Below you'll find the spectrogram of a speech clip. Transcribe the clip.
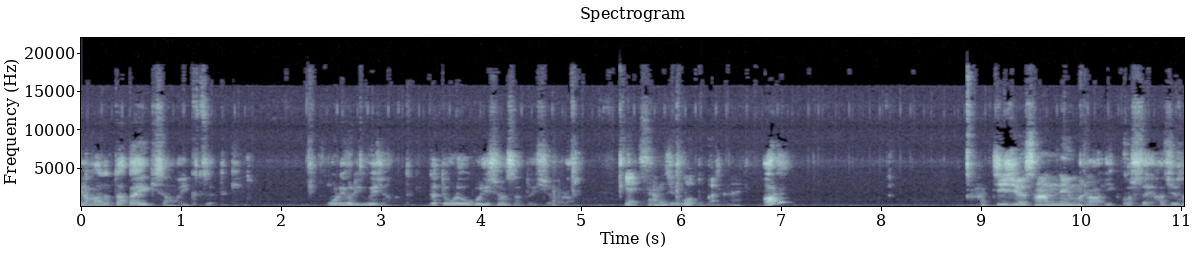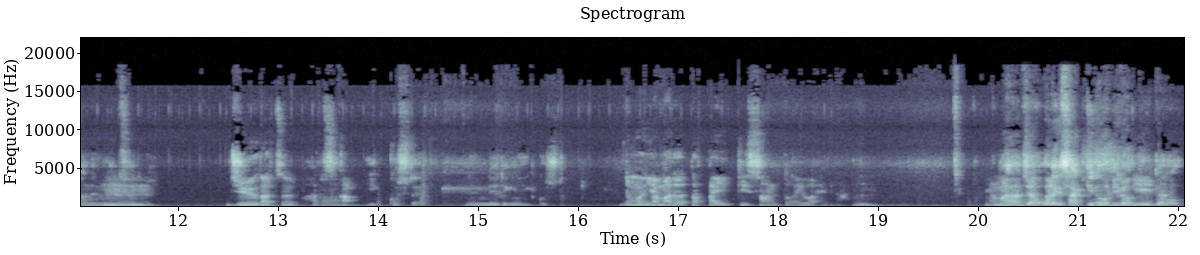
山田孝之さんはいくつやったっけ？俺より上じゃなかったっけ？だって俺小栗旬さんと一緒やから。え35とかじゃない？あれ？83年生まれ。あ一個下や。83年うのいつ、ん。10月20日。一個下や。年齢的には一個下。でも山田孝之さんとは言わへん。なうん。山田あじゃあ俺さっきの理論で言うと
